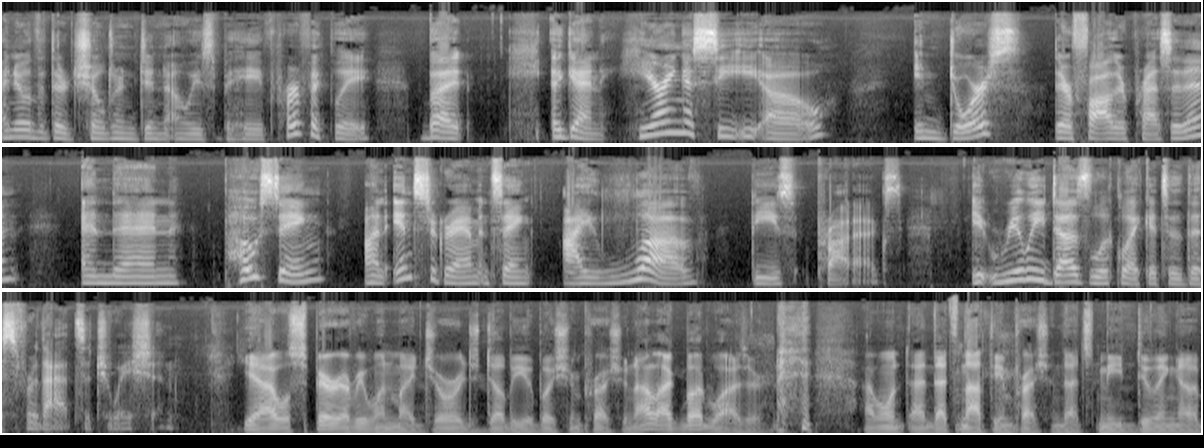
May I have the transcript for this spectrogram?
I know that their children didn't always behave perfectly, but again, hearing a CEO endorse their father president and then posting on Instagram and saying, I love these products. It really does look like it's a this for that situation. Yeah, I will spare everyone my George W. Bush impression. I like Budweiser. I won't. That's not the impression. That's me doing a,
